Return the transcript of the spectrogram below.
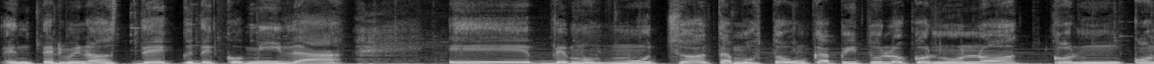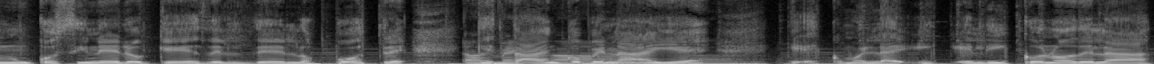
en términos de, de comida, eh, vemos mucho, estamos todo un capítulo con uno, con, con un cocinero que es del, de los postres, Ay, que me está en encanta. Copenhague, que es como la- el ícono de la,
